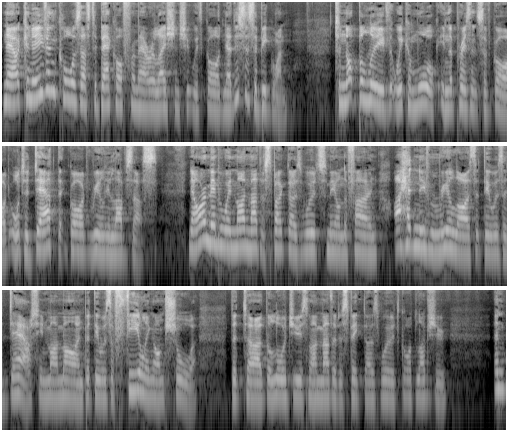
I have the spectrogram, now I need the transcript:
Now, it can even cause us to back off from our relationship with God. Now, this is a big one. To not believe that we can walk in the presence of God or to doubt that God really loves us. Now, I remember when my mother spoke those words to me on the phone, I hadn't even realised that there was a doubt in my mind, but there was a feeling, I'm sure, that uh, the Lord used my mother to speak those words God loves you. And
